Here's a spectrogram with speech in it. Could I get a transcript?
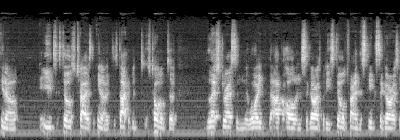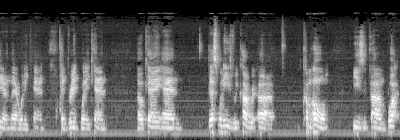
you know he still tries to you know his doctor has told him to less stress and avoid the alcohol and the cigars, but he's still trying to sneak cigars here and there when he can and drink when he can. Okay, and that's when he's recovered, uh, come home. He's um, bought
